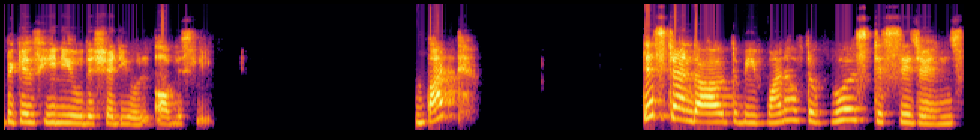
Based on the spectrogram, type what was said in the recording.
because he knew the schedule, obviously. But this turned out to be one of the worst decisions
